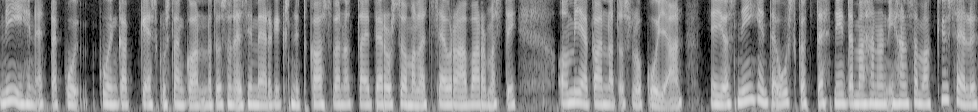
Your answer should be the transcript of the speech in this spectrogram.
niihin, että ku, kuinka keskustan kannatus on esimerkiksi nyt kasvanut tai perussuomalaiset seuraa varmasti omia kannatuslukujaan. Ja jos niihin te uskotte, niin tämähän on ihan sama kysely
